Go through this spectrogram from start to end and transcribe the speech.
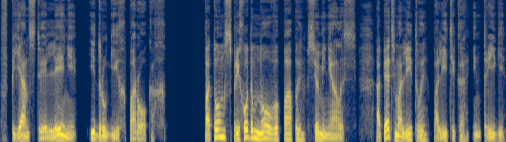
в пьянстве, лени и других пороках. Потом, с приходом нового папы, все менялось. Опять молитвы, политика, интриги.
